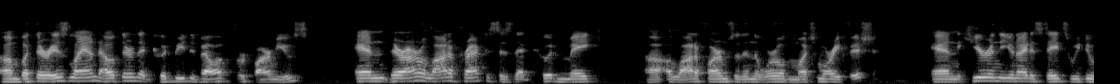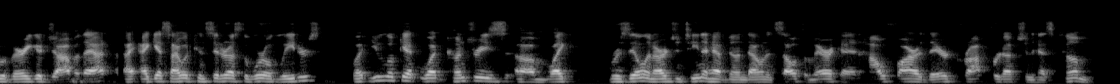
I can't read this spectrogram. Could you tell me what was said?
um, but there is land out there that could be developed for farm use, and there are a lot of practices that could make uh, a lot of farms within the world much more efficient. And here in the United States, we do a very good job of that. I, I guess I would consider us the world leaders. But you look at what countries um, like Brazil and Argentina have done down in South America and how far their crop production has come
